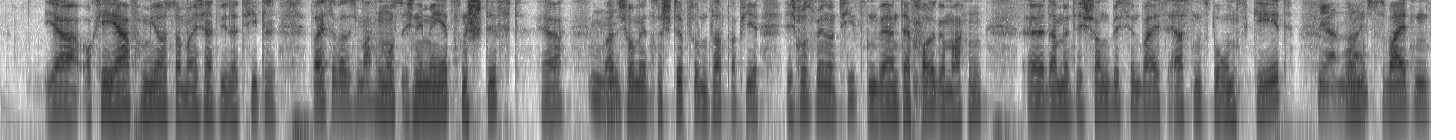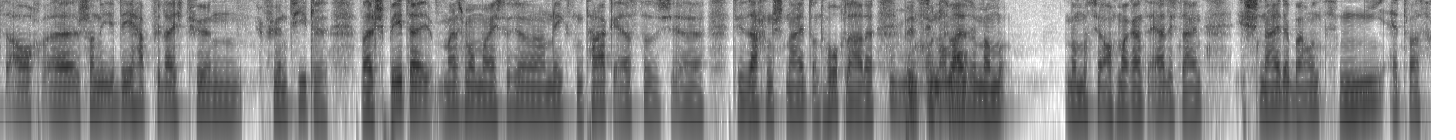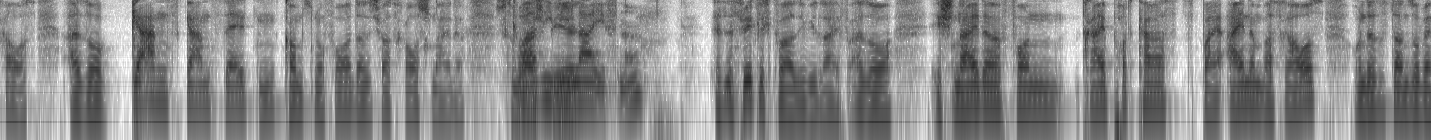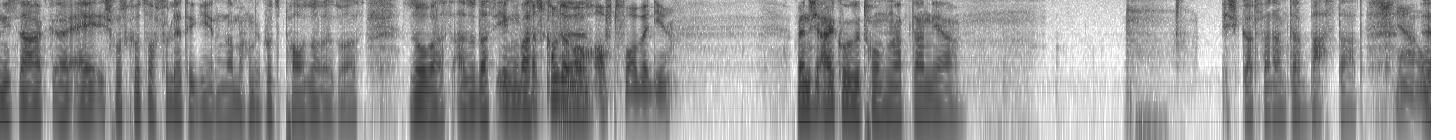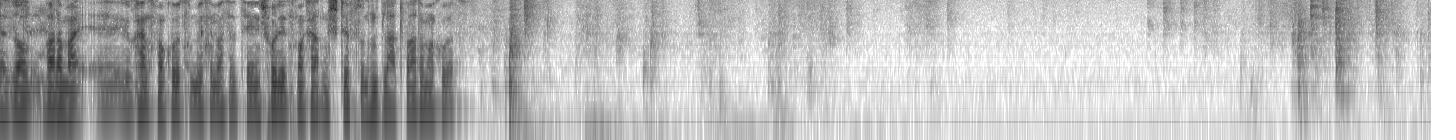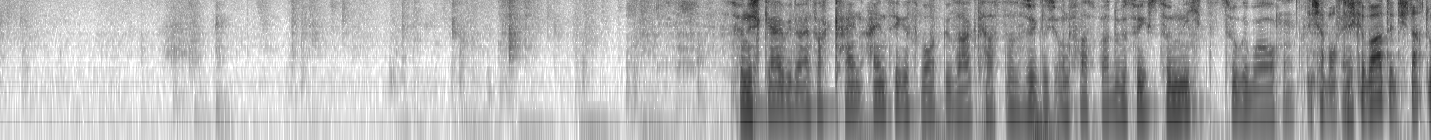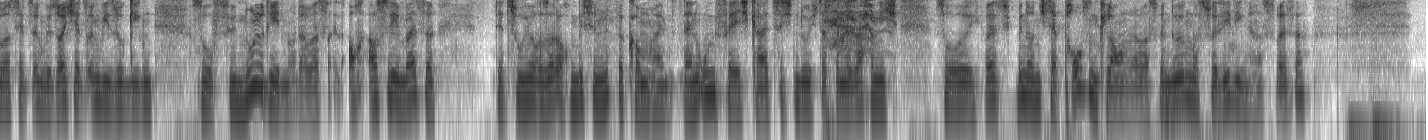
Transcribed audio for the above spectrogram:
ja, okay, ja, von mir aus, dann mache ich halt wieder Titel. Weißt du, was ich machen muss? Ich nehme mir jetzt einen Stift, ja. Warte, ich hole mir jetzt einen Stift und ein Blatt Papier. Ich muss mir Notizen während der Folge machen, äh, damit ich schon ein bisschen weiß, erstens, worum es geht. Ja, Und nice. zweitens auch äh, schon eine Idee habe vielleicht für einen für einen Titel. Weil später, manchmal mache ich das ja dann am nächsten Tag erst, dass ich äh, die Sachen schneide und hochlade. Beziehungsweise man, mu- man muss ja auch mal ganz ehrlich sein, ich schneide bei uns nie etwas raus. Also ganz, ganz selten kommt es nur vor, dass ich was rausschneide. Ist quasi wie live, ne? Es ist wirklich quasi wie live. Also ich schneide von drei Podcasts bei einem was raus und das ist dann so, wenn ich sage, äh, ey, ich muss kurz auf Toilette gehen und dann machen wir kurz Pause oder sowas. Sowas. Also dass irgendwas. Das kommt aber äh, auch oft vor bei dir. Wenn ich Alkohol getrunken habe, dann ja. Ich gottverdammter Bastard. Ja, äh, so, warte mal, äh, du kannst mal kurz ein bisschen was erzählen. Ich hole jetzt mal gerade einen Stift und ein Blatt. Warte mal kurz. Finde ich geil, wie du einfach kein einziges Wort gesagt hast. Das ist wirklich unfassbar. Du bist wirklich zu nichts zu gebrauchen. Ich habe auf dich gewartet. Ich dachte, du hast jetzt irgendwie, soll ich jetzt irgendwie so gegen so für null reden oder was? Auch außerdem, weißt du, der Zuhörer soll auch ein bisschen mitbekommen, halt, deine Unfähigkeit zwischendurch, dass deine Sache nicht so, ich weiß, ich bin doch nicht der Pausenclown oder was, wenn du irgendwas zu erledigen hast, weißt du?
